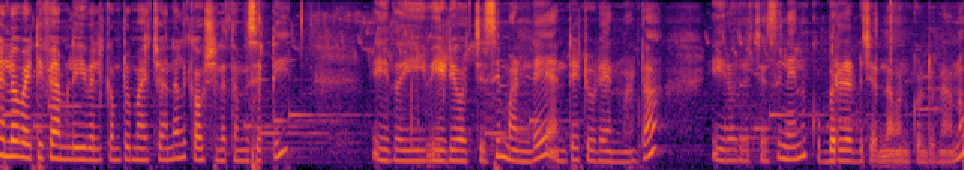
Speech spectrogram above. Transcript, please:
Hello YT family welcome to my channel Kaushala Tammisetti ఇది ఈ వీడియో వచ్చేసి మండే అంటే టుడే అనమాట ఈరోజు వచ్చేసి నేను కొబ్బరి లడ్డు చేద్దాం అనుకుంటున్నాను.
